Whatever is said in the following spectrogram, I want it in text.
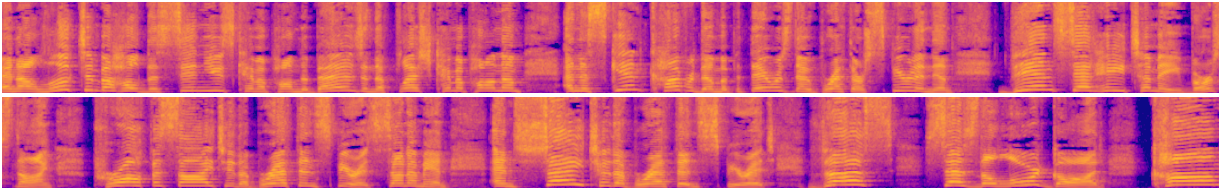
and I looked and behold, the sinews came upon the bones and the flesh came upon them and the skin covered them, but there was no breath or spirit in them. Then said he to me, verse nine, prophesy to the breath and spirit, son of man, and say to the breath and spirit, thus says the Lord God, come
